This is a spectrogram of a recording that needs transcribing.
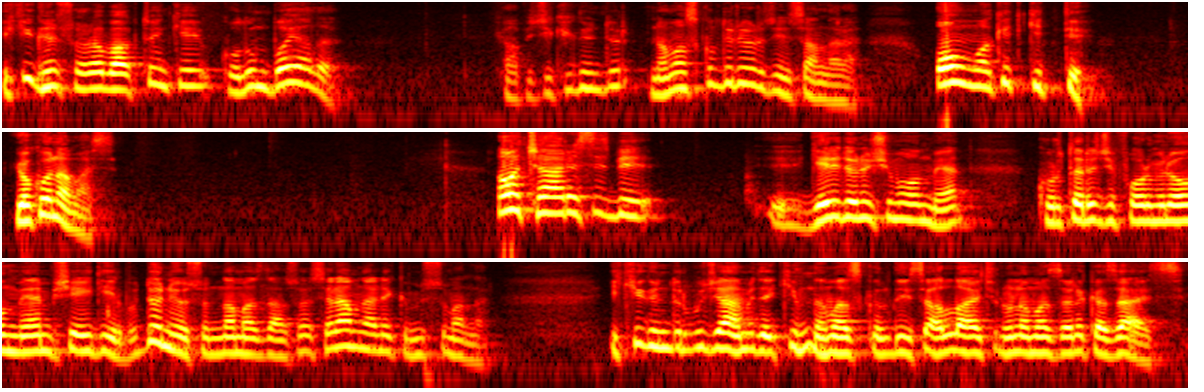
İki gün sonra baktın ki kolun boyalı. Ya biz iki gündür namaz kıldırıyoruz insanlara. On vakit gitti. Yok o namaz. Ama çaresiz bir e, geri dönüşümü olmayan, kurtarıcı formülü olmayan bir şey değil bu. Dönüyorsun namazdan sonra selamun aleyküm Müslümanlar. İki gündür bu camide kim namaz kıldıysa Allah için o namazları kaza etsin.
